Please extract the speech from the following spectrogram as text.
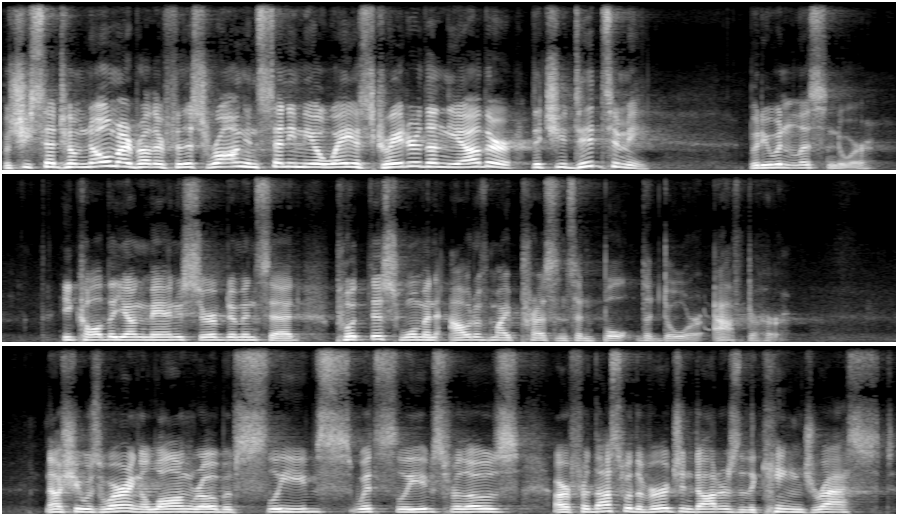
But she said to him, No, my brother, for this wrong in sending me away is greater than the other that you did to me. But he wouldn't listen to her. He called the young man who served him and said, Put this woman out of my presence and bolt the door after her. Now she was wearing a long robe of sleeves with sleeves, for those or for thus were the virgin daughters of the king dressed.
